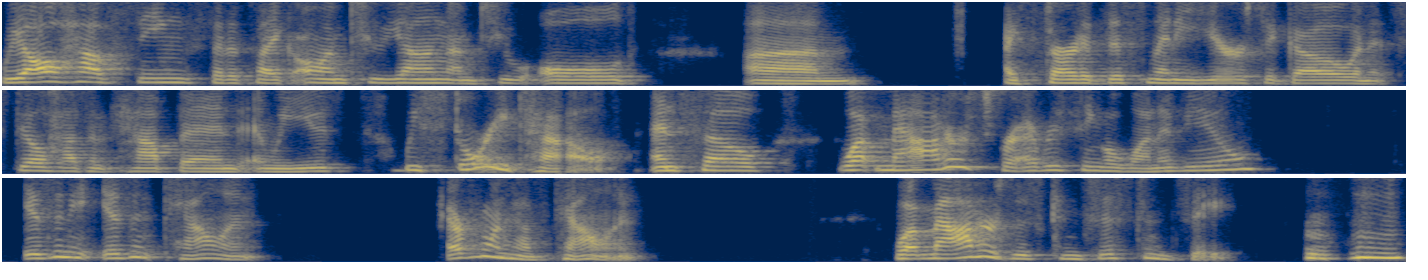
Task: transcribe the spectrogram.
we all have things that it's like, oh, I'm too young, I'm too old. Um, I started this many years ago and it still hasn't happened. And we use, we story tell. And so what matters for every single one of you isn't, isn't talent. Everyone has talent. What matters is consistency. Mhm.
